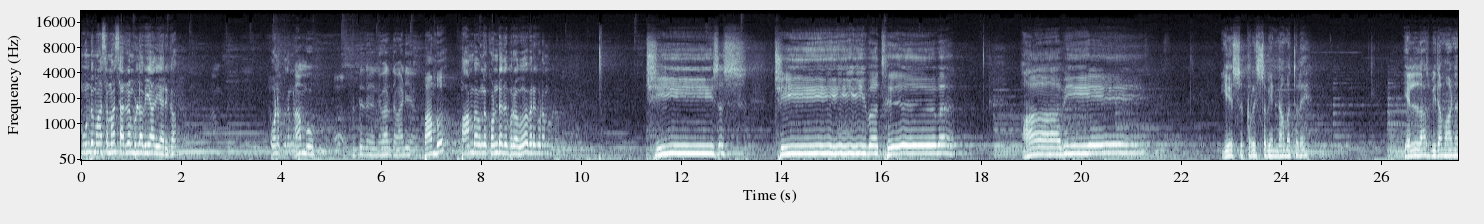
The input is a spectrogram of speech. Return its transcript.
மூன்று மாசமா சர்ரம்புள்ள வியாதியா இருக்கா? போன புதங்க பாம்பு. சுட்டு நிவாரத்தை வாடி பாம்பு? பாம்பை அவங்க கொண்டது பிறகு இவருக்கு உடம்பு ஜீசஸ் ஜீவதேவ ஆவியே. இயேசு கிறிஸ்துவின் நாமத்திலே எல்லா விதமான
